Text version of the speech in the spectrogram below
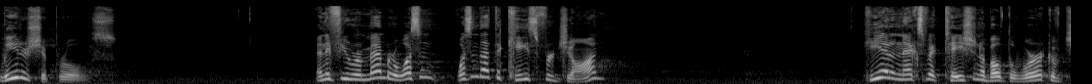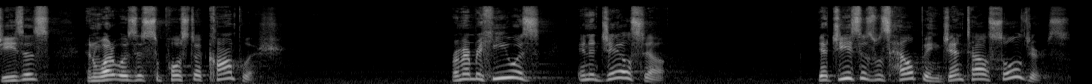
leadership roles. And if you remember, wasn't, wasn't that the case for John? He had an expectation about the work of Jesus and what was it was supposed to accomplish. Remember, he was in a jail cell. Yet Jesus was helping Gentile soldiers.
